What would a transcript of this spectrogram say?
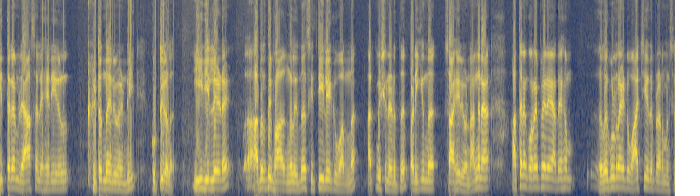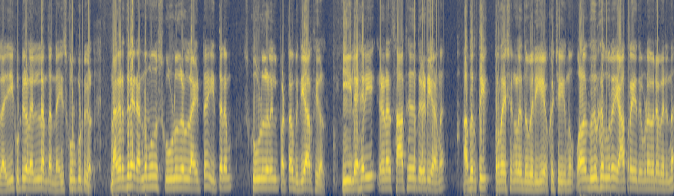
ഇത്തരം രാസലഹരികൾ കിട്ടുന്നതിന് വേണ്ടി കുട്ടികൾ ഈ ജില്ലയുടെ അതിർത്തി ഭാഗങ്ങളിൽ നിന്ന് സിറ്റിയിലേക്ക് വന്ന് അഡ്മിഷൻ എടുത്ത് പഠിക്കുന്ന സാഹചര്യമുണ്ട്. അങ്ങനെ അത്തരം കുറേ പേരെ അദ്ദേഹം റെഗുലറായിട്ട് വാച്ച് ചെയ്തപ്പോഴാണ് മനസ്സിലായത്. ഈ കുട്ടികളെല്ലാം തന്നെ ഈ സ്കൂൾ കുട്ടികൾ. നഗരത്തിലെ രണ്ട് മൂന്ന് സ്കൂളുകളിലായിട്ട് ഇത്തരം സ്കൂളുകളിൽപ്പെട്ട വിദ്യാർത്ഥികൾ ഈ ലഹരിയുടെ സാധ്യത തേടിയാണ് അതിർത്തി പ്രദേശങ്ങളിൽ നിന്ന് വരികയൊക്കെ ചെയ്യുന്നു. വളരെ ദീർഘദൂരം യാത്ര ചെയ്ത് ഇവിടെ വരെ വരുന്ന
